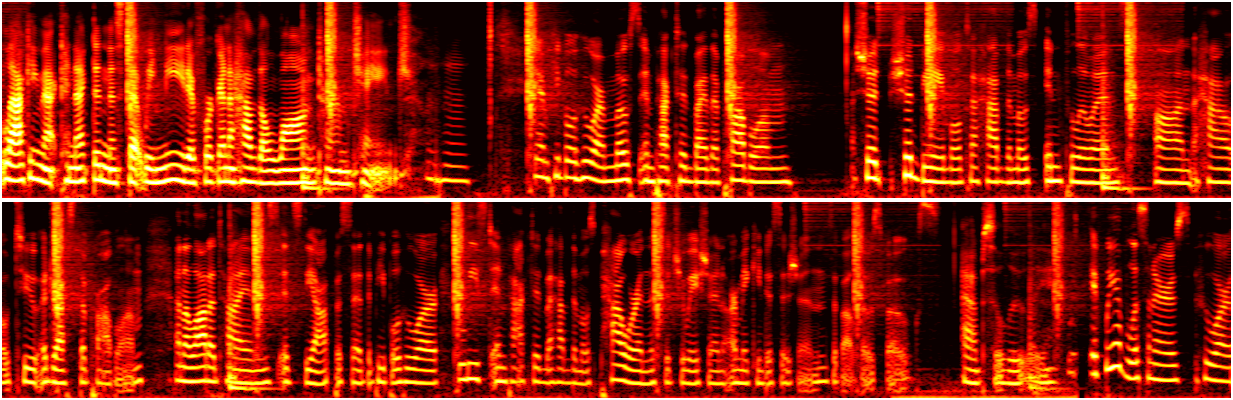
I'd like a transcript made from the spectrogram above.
lacking that connectedness that we need if we're going to have the long-term change. Mm-hmm. Yeah, and people who are most impacted by the problem should should be able to have the most influence on how to address the problem. And a lot of times it's the opposite. The people who are least impacted but have the most power in the situation are making decisions about those folks. Absolutely. If we have listeners who are,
